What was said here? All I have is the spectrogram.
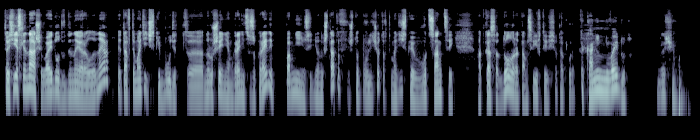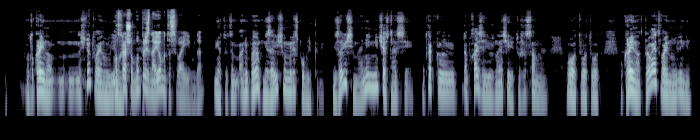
То есть, если наши войдут в ДНР и ЛНР, это автоматически будет э, нарушением границы с Украиной, по мнению Соединенных Штатов, что повлечет автоматическое ввод санкций, отказ от доллара, там, свифта и все такое. Так они не войдут. Зачем? Вот Украина начнет войну или Ну нет? хорошо, мы признаем это своим, да? Нет, это, они признают независимыми республиками. Независимые, они не часть России. Вот как э, Абхазия, Южная Осетия, то же самое. Вот, вот, вот. Украина открывает войну или нет?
